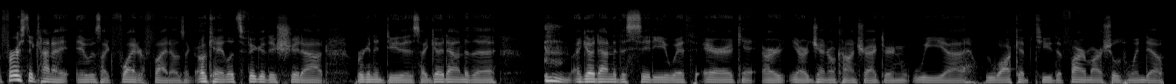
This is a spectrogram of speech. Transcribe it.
first it kind of it was like flight or fight i was like okay let's figure this shit out we're gonna do this i go down to the I go down to the city with Eric, our you know our general contractor, and we uh, we walk up to the fire marshal's window.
